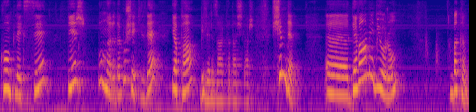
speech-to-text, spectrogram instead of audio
kompleksidir. Bunları da bu şekilde yapabiliriz arkadaşlar. Şimdi e, devam ediyorum. Bakın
